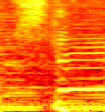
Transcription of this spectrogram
upstairs.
